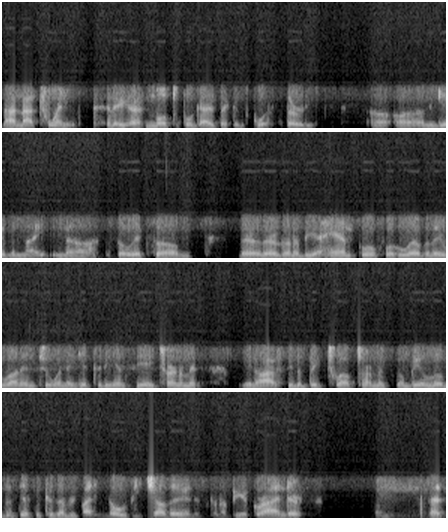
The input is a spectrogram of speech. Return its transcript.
Not not 20. they have multiple guys that can score 30 uh, on a given night. And uh, so it's um they're they're going to be a handful for whoever they run into when they get to the NCAA tournament. You know, obviously the Big 12 tournament's going to be a little bit different because everybody knows each other and it's going to be a grinder. Um, that's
